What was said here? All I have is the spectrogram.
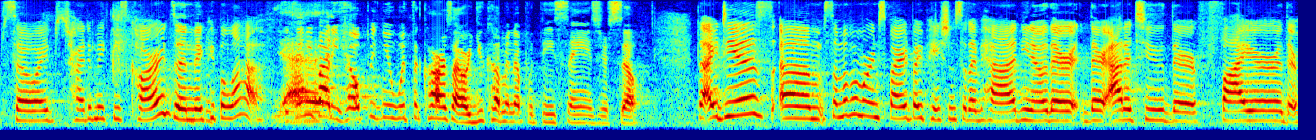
so I try to make these cards and make mm-hmm. people laugh. Is anybody helping you with the cards, or are you coming up with these sayings yourself? The ideas, um, some of them are inspired by patients that I've had. You know, their their attitude, their fire, their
